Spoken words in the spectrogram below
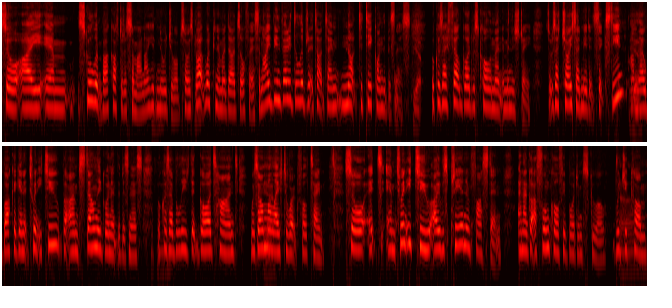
So I, um, school went back after the summer and I had no job. So I was back working in my dad's office and I'd been very deliberate at that time not to take on the business Yep. because I felt God was calling me into ministry. So it was a choice I'd made at 16. I'm now back again at 22, but I'm still not going into the business because I believed that God's hand was on my Mm-hmm. Life to work full time. So at um, 22, I was praying and fasting and I got a phone call from Boddam School. Would you come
